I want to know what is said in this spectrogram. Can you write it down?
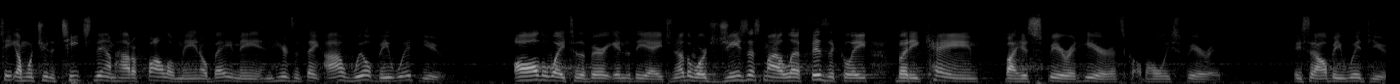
te- I want you to teach them how to follow me and obey me. And here's the thing: I will be with you all the way to the very end of the age. In other words, Jesus might have left physically, but he came by his Spirit here. It's called the Holy Spirit. He said, I'll be with you.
